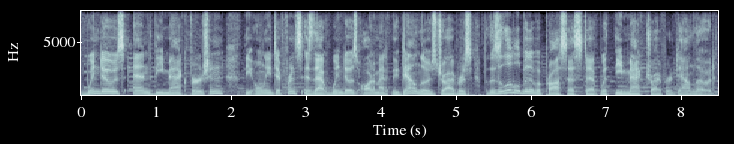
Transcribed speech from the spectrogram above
Windows and the Mac version. The only difference is that Windows automatically downloads drivers, but there's a little bit of a process step with the Mac driver download.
